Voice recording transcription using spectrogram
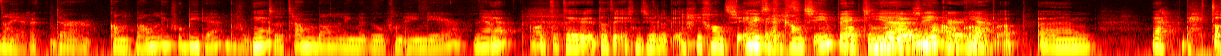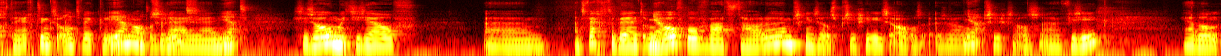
nou ja, daar, daar kan ik behandeling voor bieden. hè. Bijvoorbeeld Ja. eh, traumabehandeling met behulp van EMDR. Ja. Ja. want dat heeft, dat is natuurlijk een gigantische heeft impact. een gigantische impact. op de ja, moeder, zeker. maar ook ja. op, op ehm, ja, de- toch de hechtingsontwikkeling. Ja, want als jij niet, Ja. als je zo met jezelf ehm, aan het vechten bent om je hoofd boven water te houden, misschien zelfs psychisch als, zowel Ja. psychisch als eh, fysiek, ja, dan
